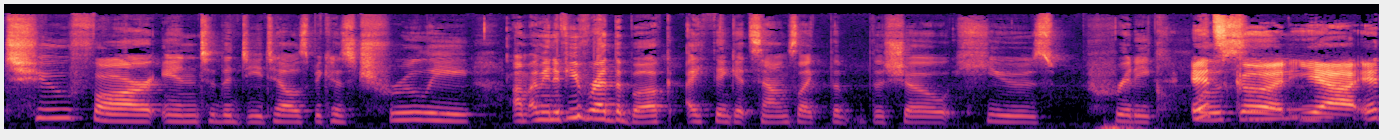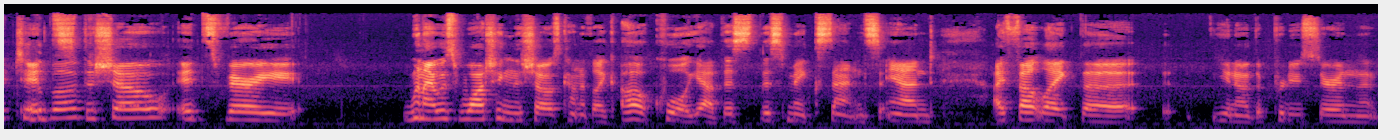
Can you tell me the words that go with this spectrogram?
too far into the details because truly, um, I mean, if you've read the book, I think it sounds like the the show hews pretty close. It's good. Yeah, it to the book? the show. It's very. When I was watching the show, I was kind of like, "Oh, cool. Yeah, this this makes sense." And I felt like the, you know, the producer and the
